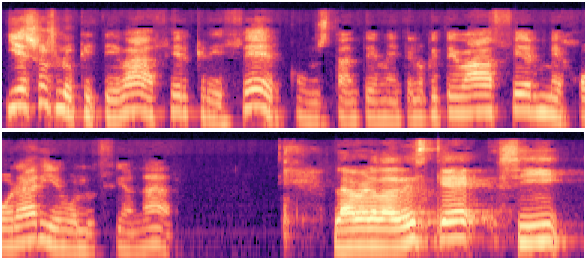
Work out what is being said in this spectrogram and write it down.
Y eso es lo que te va a hacer crecer constantemente, lo que te va a hacer mejorar y evolucionar. La verdad es que sí,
